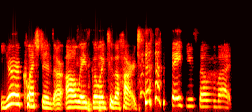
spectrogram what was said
your questions are always going to the heart. Thank you so much.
